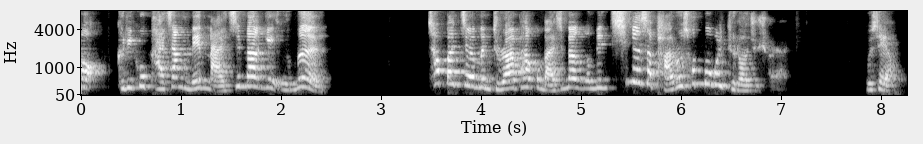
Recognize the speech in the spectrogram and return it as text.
up. 그리고 가장 맨 마지막의 음은 첫 번째 음은 드랍하고 마지막 음은 치면서 바로 손목을 들어주셔야 돼요. 보세요.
